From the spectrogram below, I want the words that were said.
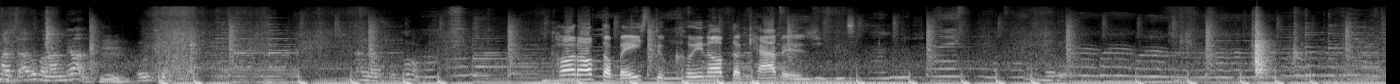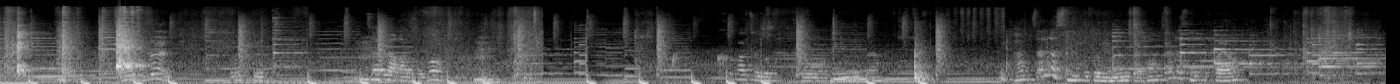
반선만 자르고 나면 이렇게 잘라주고 Cut off the base to clean up the cabbage. 이렇게 잘라가지고 커가지고 더 됩니다. 이반 잘라서 해도 되는데 반 잘라서 해볼까요?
